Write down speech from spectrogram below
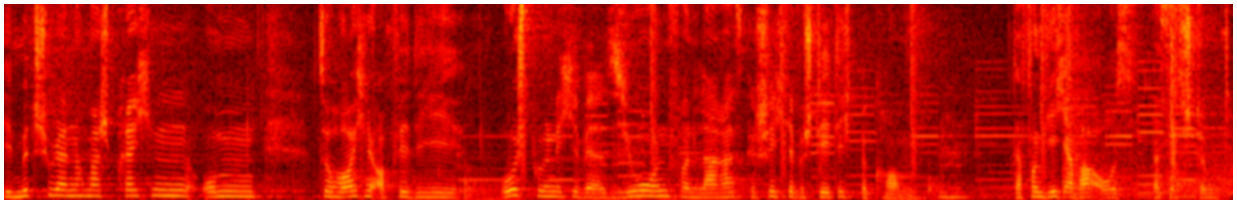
den Mitschülern noch mal sprechen, um zu horchen, ob wir die ursprüngliche Version von Laras Geschichte bestätigt bekommen. Davon gehe ich aber aus, dass das stimmt.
